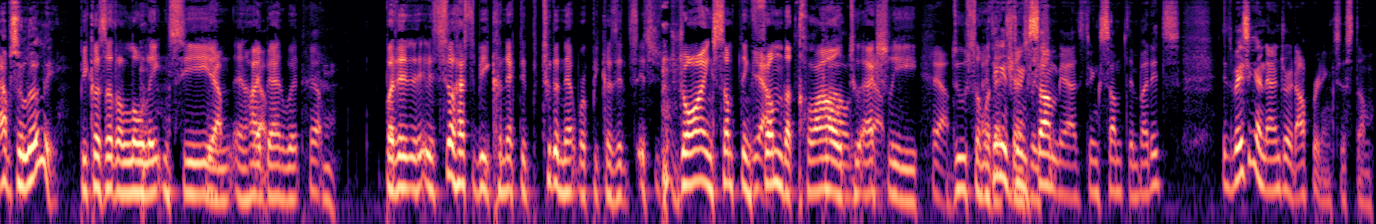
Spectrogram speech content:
absolutely. because of the low latency Yep, and, and high yep, bandwidth. Yep. But it, it still has to be connected to the network because it's it's drawing something Yeah. from the cloud, Cloud, to yeah. actually Yeah. do some of the things. I of think that it's doing some. Yeah, it's doing something, but it's it's basically an Android operating system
